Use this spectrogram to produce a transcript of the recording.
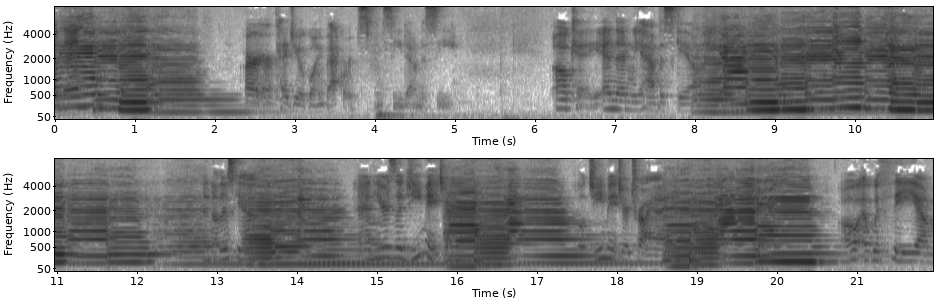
And then our arpeggio going backwards from C down to C. Okay, and then we have the scale. Another scale. And here's a G major. Little G major triad. Oh, and with the um,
